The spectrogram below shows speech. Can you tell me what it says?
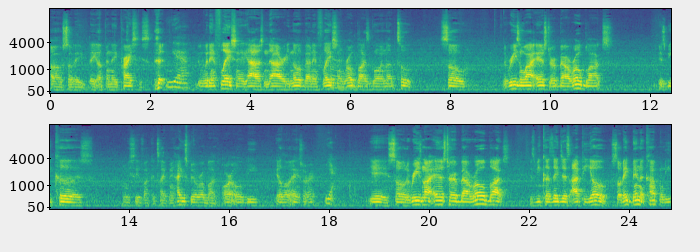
Oh, so they they upping their prices. Yeah. With inflation, y'all y'all already know about inflation. Right. Roblox going up too. So the reason why I asked her about Roblox is because let me see if I could type in how you spell Roblox. R O B L O X, right? Yeah. Yeah. So the reason I asked her about Roblox is because they just IPO. So they've been a company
